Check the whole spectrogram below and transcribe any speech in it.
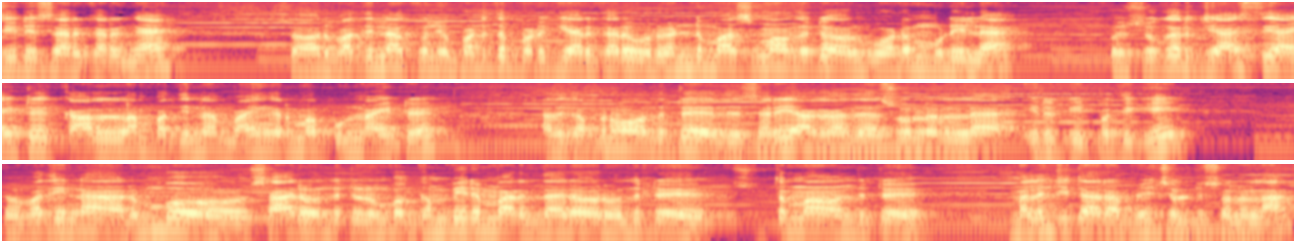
சீரியஸாக இருக்காருங்க. ஸோ அவர் பார்த்தீங்கன்னா கொஞ்சம் படுத்த படுக்கையாக இருக்கார். ஒரு ரெண்டு மாதமாக வந்துட்டு அவருக்கு உடம்பு முடியல. கொஞ்சம் சுகர் ஜாஸ்தி ஆகிட்டு காலெல்லாம் பார்த்தீங்கன்னா பயங்கரமாக புண்ணாயிட்டு அதுக்கப்புறமா வந்துட்டு இது சரியாகாத சூழ்நிலையில் இருக்குது இப்போதைக்கு. இப்போ பார்த்தீங்கன்னா ரொம்ப சார் வந்துட்டு ரொம்ப கம்பீரமாக இருந்தார். அவர் வந்துட்டு சுத்தமாக வந்துட்டு மலைஞ்சிட்டார் அப்படின்னு சொல்லிட்டு சொல்லலாம்.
